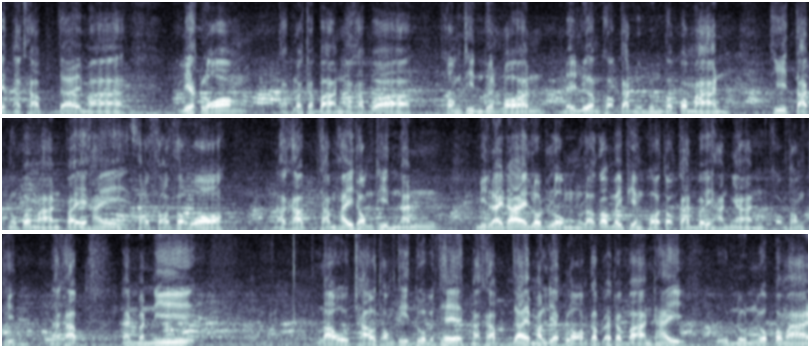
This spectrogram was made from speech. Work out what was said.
ศนะครับ ได้มาเรียกร้องกับรัฐบาลนะครับว่า ท้องถิ่นเดือดร้อนในเรื่องของการหนุนหนุนงบประมาณ ที่ตัดงบประมาณไปให้สสสวนะครับทำให้ท้องถิ่นนั้นมีรายได้ลดลง แล้วก็ไม่เพียงพอต่อการบริหารงานของท้องถิ่นนะครับนั้นวันนี้เราชาวท้องถิ่นทั่วประเทศนะครับ ได้มาเรียกร้องกับรัฐบาลให้อุดหนุนงบประมาณ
